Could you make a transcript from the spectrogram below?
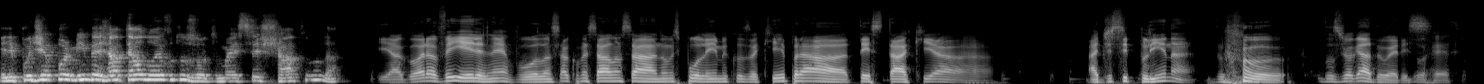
Ele podia, por mim, beijar até o noivo dos outros, mas ser chato não dá. E agora veio ele, né? Vou lançar, começar a lançar nomes polêmicos aqui pra testar aqui a, a disciplina do- dos jogadores. do resto.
